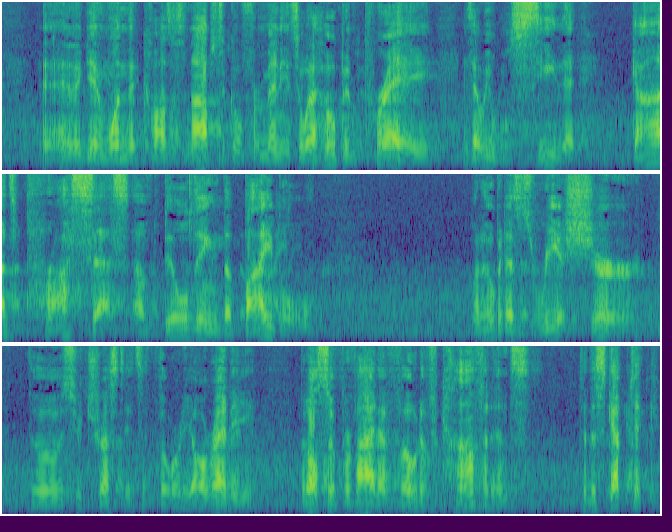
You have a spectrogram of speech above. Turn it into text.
and again, one that causes an obstacle for many. So, what I hope and pray is that we will see that God's process of building the Bible, what I hope it does is reassure those who trust its authority already, but also provide a vote of confidence to the skeptic.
